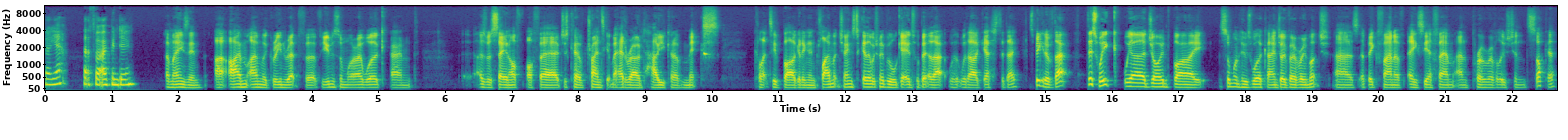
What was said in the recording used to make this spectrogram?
So yeah, that's what I've been doing. Amazing. I, I'm I'm a green rep for, for Unison where I work, and as we are saying off off air, just kind of trying to get my head around how you kind of mix collective bargaining and climate change together, which maybe we'll get into a bit of that with, with our guest today. Speaking of that, this week we are joined by someone whose work I enjoy very, very much as a big fan of ACFM and Pro Revolution Soccer.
